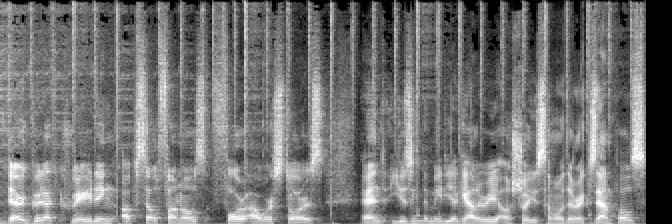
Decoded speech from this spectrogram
they're good at creating upsell funnels for our stores. And using the media gallery, I'll show you some of their examples.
